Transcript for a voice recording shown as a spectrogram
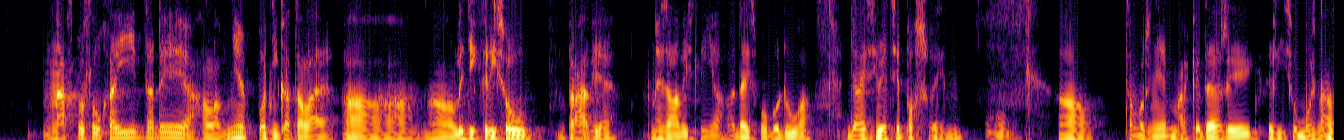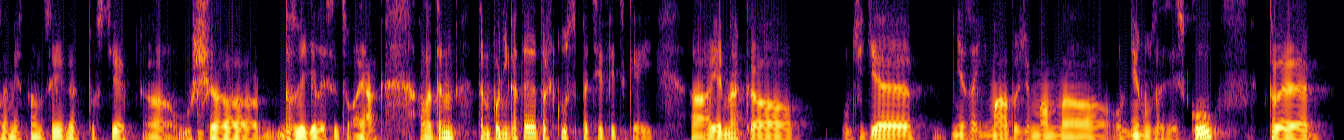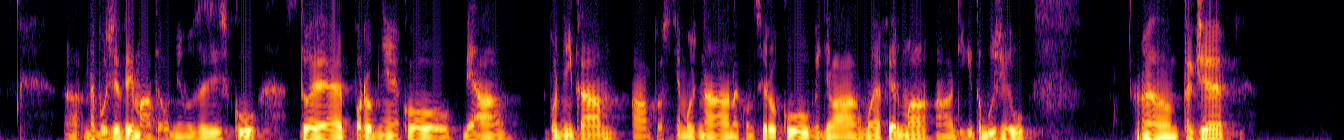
Nás poslouchají tady hlavně podnikatelé a, lidi, kteří jsou právě nezávislí a hledají svobodu a dělají si věci po svým. Mm. A samozřejmě marketéři, kteří jsou možná zaměstnanci, tak prostě uh, už uh, dozvěděli se co a jak. Ale ten, ten podnikatel je trošku specifický. A jednak uh, určitě mě zajímá to, že mám uh, odměnu ze zisku. To je nebo že vy máte odměnu ze zisku, to je podobně jako já podnikám a prostě možná na konci roku vydělá moje firma a díky tomu žiju. Takže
